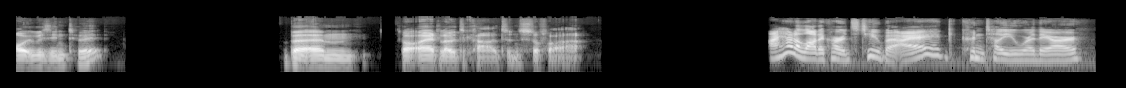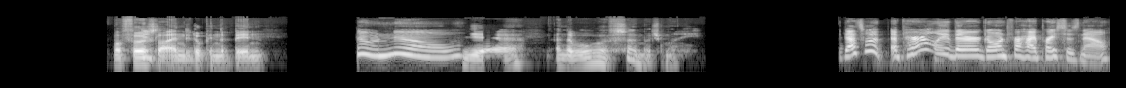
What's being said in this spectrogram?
I was into it, but um, like, I had loads of cards and stuff like that. I had a lot of cards too, but I couldn't tell you where they are. My first lot ended up in the bin. Oh no. Yeah, and they were worth so much money. That's what apparently they're going for high prices now.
